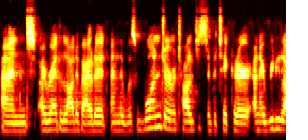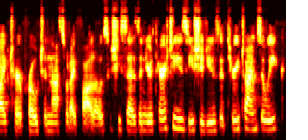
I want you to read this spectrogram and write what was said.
And I read a lot about it. And there was one dermatologist in particular, and I really liked her approach. And that's what I follow. So she says, in your 30s, you should use it three times a week.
